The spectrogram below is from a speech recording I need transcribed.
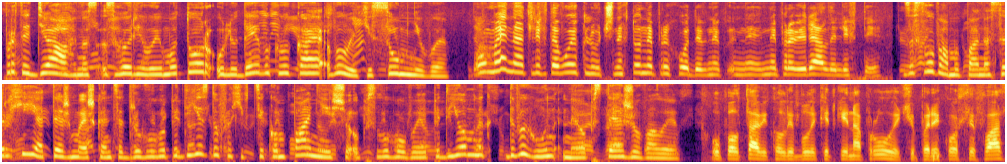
Проте діагноз згорілий мотор у людей викликає великі сумніви. У мене от ліфтовий ключ, ніхто не приходив, не, не, не перевіряли ліфти. За словами пана Сергія, теж мешканця другого під'їзду, фахівці компанії, що обслуговує підйомник, двигун не обстежували. У Полтаві, коли були китки напруги чи перекоси фаз,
